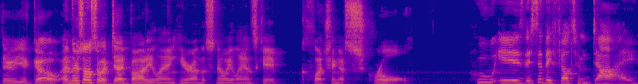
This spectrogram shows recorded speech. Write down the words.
there you go. And there's also a dead body laying here on the snowy landscape, clutching a scroll. Who is? They said they felt him die.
